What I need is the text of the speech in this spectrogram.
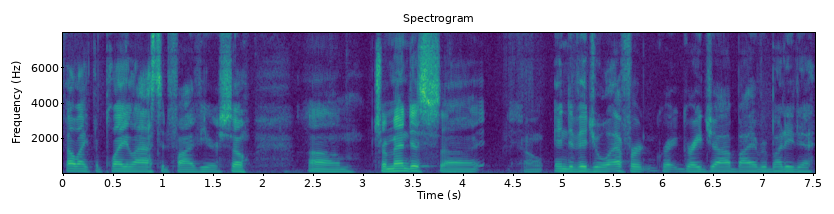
felt like the play lasted five years. So um, tremendous, uh, you know, individual effort. Great, great job by everybody to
